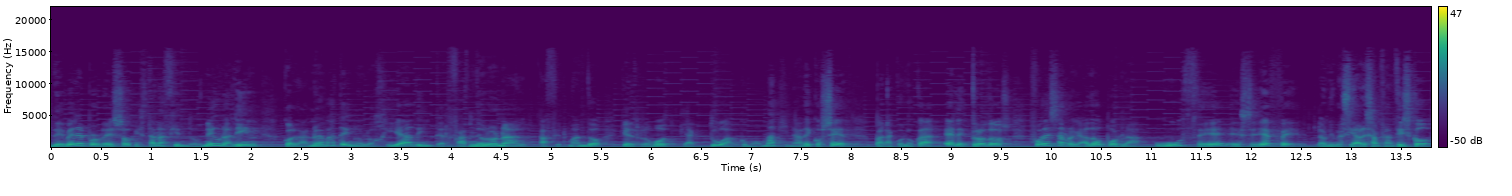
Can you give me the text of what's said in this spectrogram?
de ver el progreso que están haciendo Neuralink con la nueva tecnología de interfaz neuronal, afirmando que el robot que actúa como máquina de coser para colocar electrodos fue desarrollado por la UCSF, la Universidad de San Francisco,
